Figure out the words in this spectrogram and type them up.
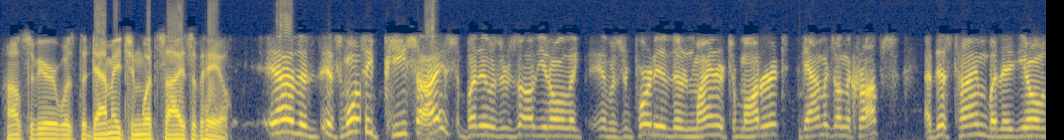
How severe was the damage, and what size of hail? Yeah, the, it's mostly pea size, but it was result. You know, like it was reported that minor to moderate damage on the crops at this time, but it, you know,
